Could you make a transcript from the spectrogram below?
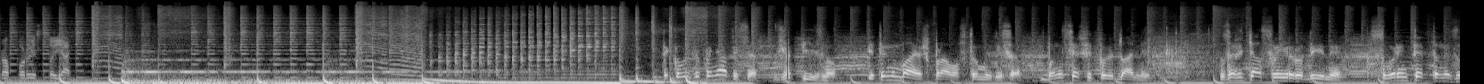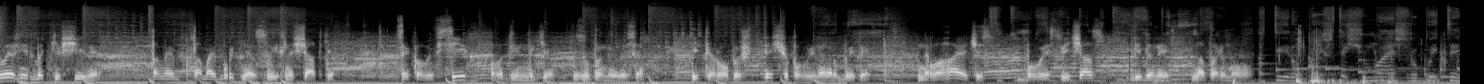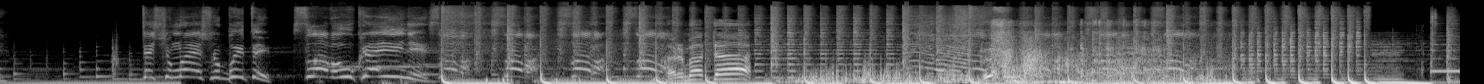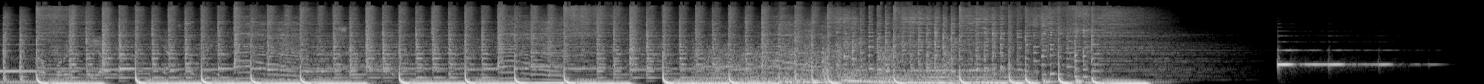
прапори стоять. Та коли зупинятися, вже пізно. І ти не маєш права втомитися, бо несеш відповідальність за життя своєї родини, суверенітет та незалежність батьківщини та, та майбутнє своїх нащадків. Це коли всі годинники зупинилися, і ти робиш те, що повинен робити, не вагаючись, бо весь свій час відданий на перемогу. Ти робиш те, що маєш робити. Те, що маєш робити! Слава Україні! Слава! Слава! Слава! Слава! Гармата!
